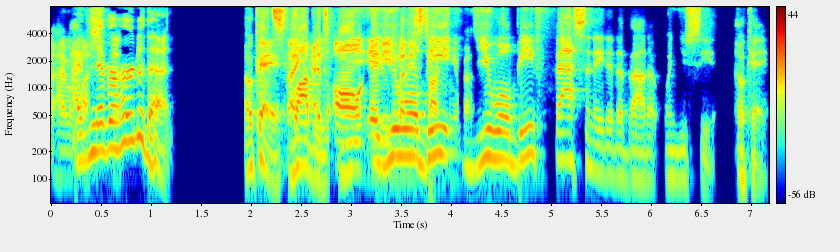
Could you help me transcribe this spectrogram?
I haven't. I've never it. heard of that. Okay, It's like- Bobby, all you will be you will be fascinated about it when you see it. Okay,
